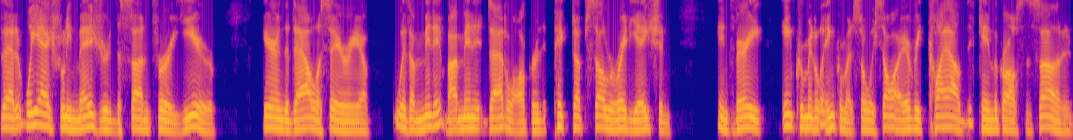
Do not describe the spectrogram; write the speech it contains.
That we actually measured the sun for a year here in the Dallas area with a minute by minute data logger that picked up solar radiation in very incremental increments. So we saw every cloud that came across the sun. And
